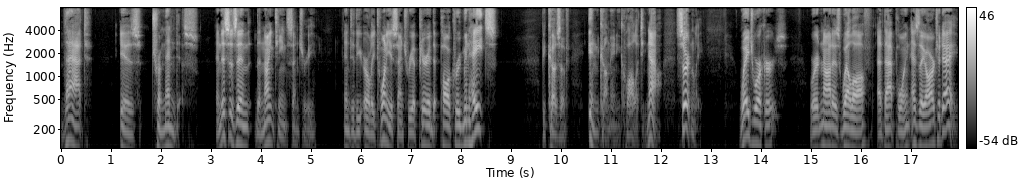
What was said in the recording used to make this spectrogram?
that is tremendous. And this is in the 19th century into the early 20th century, a period that Paul Krugman hates because of income inequality. Now, certainly, wage workers were not as well off at that point as they are today.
